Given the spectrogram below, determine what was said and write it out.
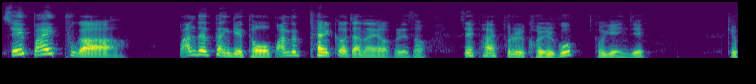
쇠 파이프가 반듯한 게 더 반듯할 거잖아요. 그래서 쇠 파이프를 걸고 거기에 이제 그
